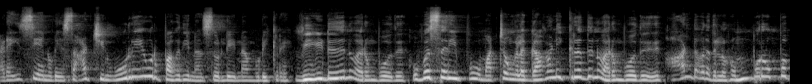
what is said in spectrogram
கடைசி என்னுடைய சாட்சியின் ஒரே ஒரு பகுதி நான் சொல்லி நான் முடிக்கிறேன். வீடுன்னு வரும்போது உபசரிப்பு மற்றவங்களை கவனிக்கிறதுன்னு வரும்போது ஆண்டவர் அதில் ரொம்ப ரொம்ப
